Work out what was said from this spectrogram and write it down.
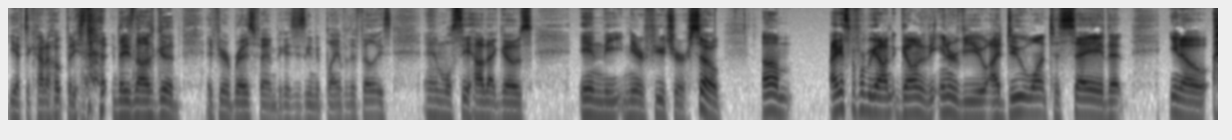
you have to kind of hope that he's not, that he's not as good if you're a Braves fan because he's going to be playing for the Phillies, and we'll see how that goes in the near future. So, um, I guess before we get on get on to the interview, I do want to say that you know.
